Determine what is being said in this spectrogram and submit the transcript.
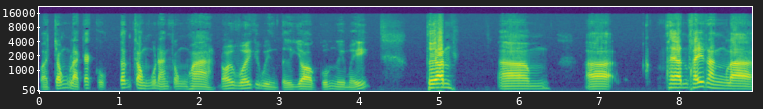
và chống lại các cuộc tấn công của đảng Cộng hòa đối với cái quyền tự do của người Mỹ. Thưa anh, à, à, theo anh thấy rằng là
